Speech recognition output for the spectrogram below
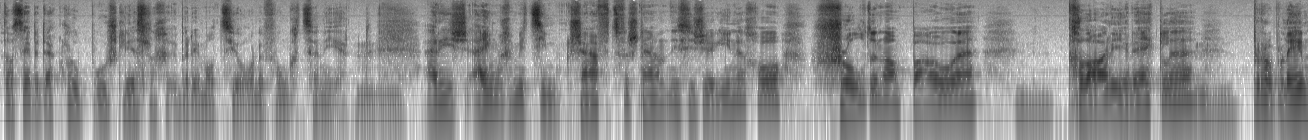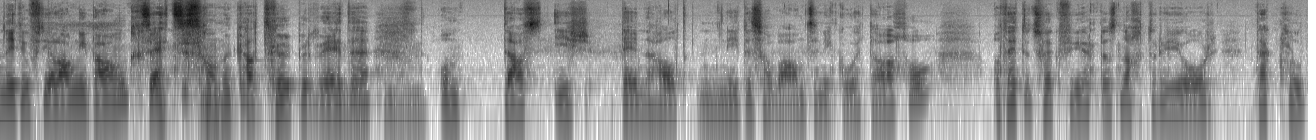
dass eben der Club ausschließlich über Emotionen funktioniert. Mhm. Er ist eigentlich mit seinem Geschäftsverständnis ist er reingekommen, Schulden abbauen, mhm. klare Regeln, mhm. Problem nicht auf die lange Bank setzen, sondern gerade darüber reden. Mhm. Mhm. Und das ist dann halt nicht so wahnsinnig gut angekommen und hat dazu geführt, dass nach drei Jahren der Club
